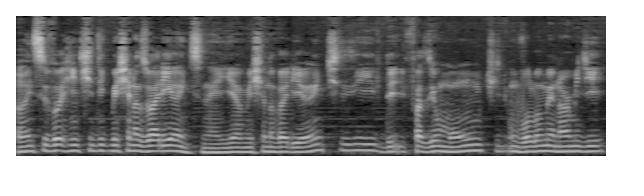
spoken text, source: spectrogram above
Antes a gente tinha que mexer nas variantes, né? Ia mexer nas variantes e fazer um monte, um volume enorme de,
